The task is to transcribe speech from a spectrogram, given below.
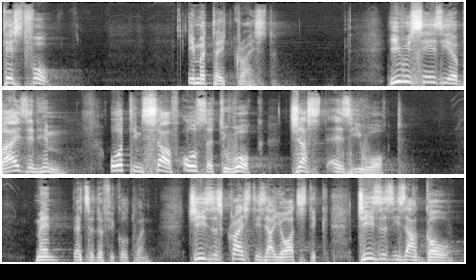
Test four imitate Christ. He who says he abides in Him ought himself also to walk just as he walked. Man, that's a difficult one. Jesus Christ is our yardstick, Jesus is our goal.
